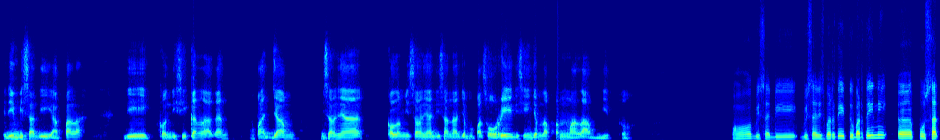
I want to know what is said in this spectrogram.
Jadi bisa di apalah dikondisikan lah kan empat jam. Misalnya kalau misalnya di sana jam 4 sore, di sini jam 8 malam gitu. Oh, bisa di bisa di seperti itu. Berarti ini eh, pusat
